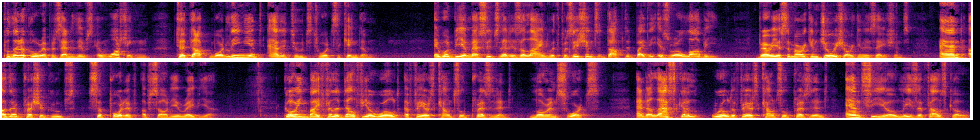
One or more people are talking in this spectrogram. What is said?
political representatives in Washington to adopt more lenient attitudes towards the kingdom it would be a message that is aligned with positions adopted by the Israel lobby, various American Jewish organizations, and other pressure groups supportive of Saudi Arabia. Going by Philadelphia World Affairs Council President Lauren Swartz and Alaska World Affairs Council President and CEO Lisa Falsko,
